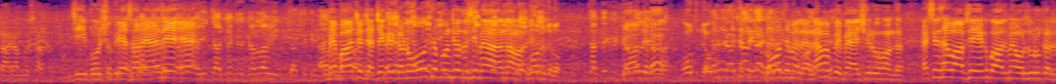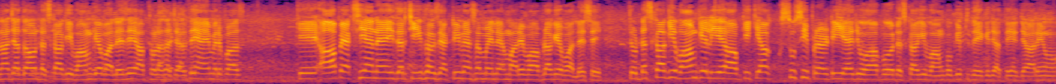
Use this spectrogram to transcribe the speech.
کارآمد ثابت جی بہت شکریہ سر ایز اے میں بعد جو چاچے کرکٹ ہوں اتنے پہنچو تھی میں تو میں لینا میں شروع ہوں ایکسن صاحب آپ سے ایک بات میں اور ضرور کرنا چاہتا ہوں ڈسکا کی وام کے حوالے سے آپ تھوڑا سا چلتے آئیں میرے پاس کہ آپ ایکسین ہیں ادھر چیف ایگزیکٹو ہیں سمجھ لیں ہمارے وابڑا کے حوالے سے۔ تو ڈسکا کی عوام کے لیے آپ کی کیا خصوصی پرائرٹی ہے جو آپ ڈسکا کی عوام کو گفٹ دے کے جاتے ہیں، جا رہے ہوں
